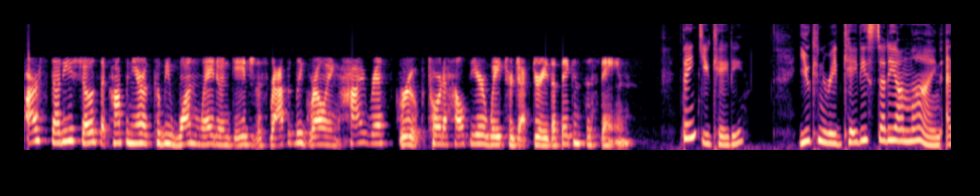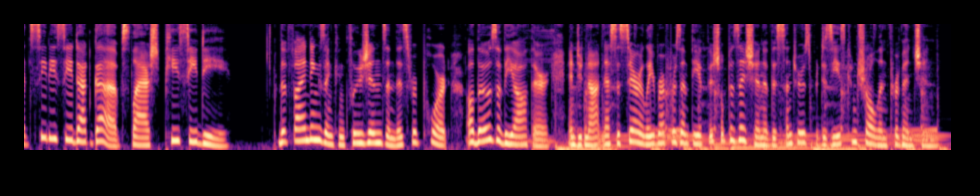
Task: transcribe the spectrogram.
Our study shows that compañeros could be one way to engage this rapidly growing high risk group toward a healthier weight trajectory that they can sustain. Thank you, Katie. You can read Katie's study online at cdc.gov/pcd. The findings and conclusions in this report are those of the author and do not necessarily represent the official position of the Centers for Disease Control and Prevention.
